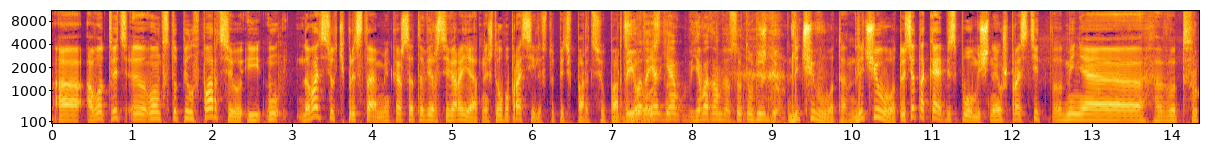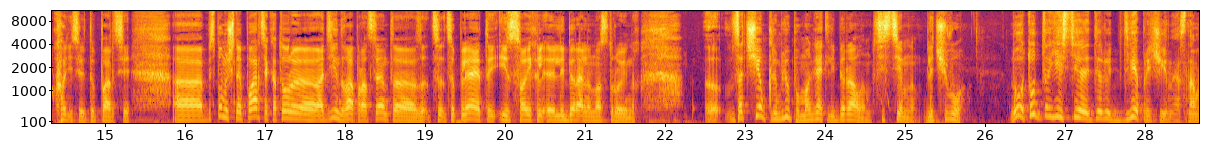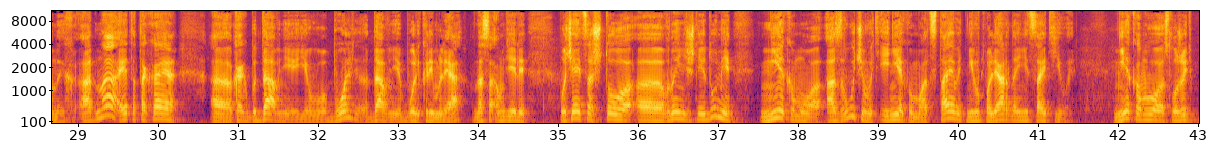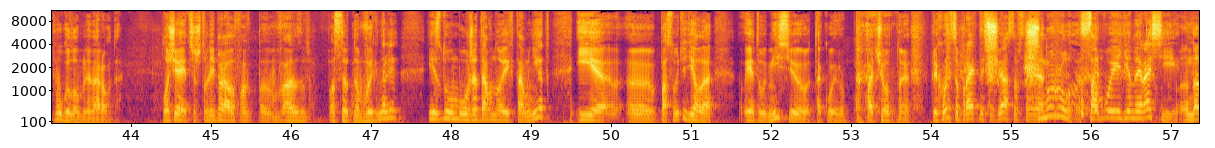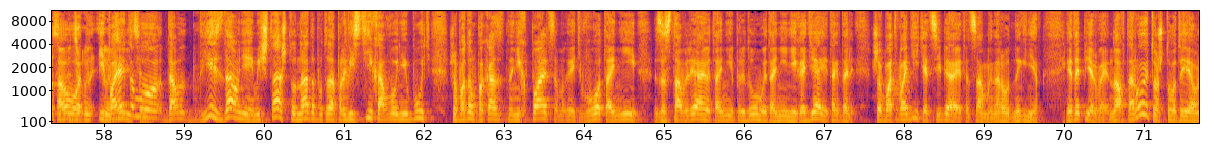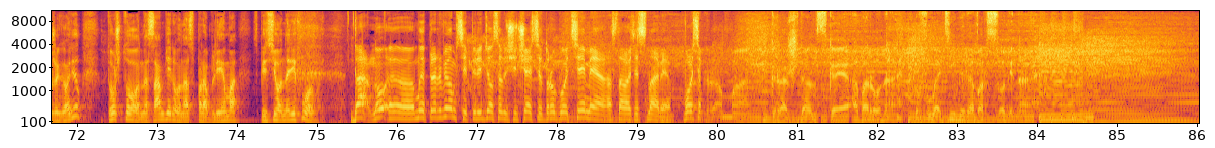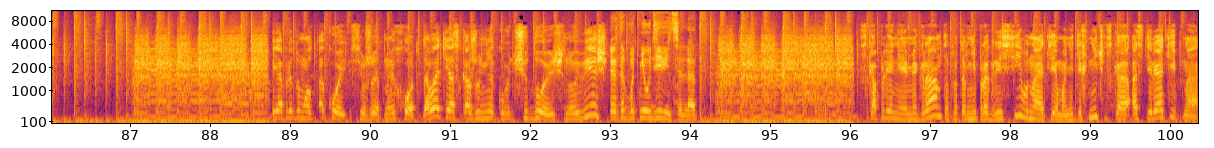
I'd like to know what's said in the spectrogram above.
А, а вот ведь э, он вступил в партию, и ну, давайте все-таки представим, мне кажется, это версия вероятной, что его попросили вступить в партию. Да партию вот я, я, я в этом абсолютно убежден. Для чего-то? Для чего? То есть это такая беспомощная, уж простит меня э, вот руководитель этой партии, а, беспомощная партия, которая 1-2% за- ц- цепляет из своих ли- либерально настроенных. Э, Зачем Кремлю помогать либералам системным? Для чего? Ну, тут есть э, две причины основных. Одна – это такая э, как бы давняя его боль, давняя боль Кремля, на самом деле. Получается, что э, в нынешней Думе некому озвучивать и некому отстаивать непопулярные инициативы. Некому служить пугалом для народа. Получается, что либералов абсолютно выгнали из Думы, уже давно их там нет. И, э, по сути дела, эту миссию такую почетную приходится брать на себя, собственно говоря, самой Единой России. Нас вот. И поэтому дав- есть давняя мечта, что надо бы туда провести кого-нибудь, чтобы потом показывать на них пальцем и говорить, вот они заставляют, они придумывают, они негодяи и так далее, чтобы отводить от себя этот самый народный гнев. Это первое. Ну а второе, то, что вот я уже говорил, то, что на самом деле у нас проблема с пенсионной реформой. Да, ну э, мы прервемся, перейдем в следующей части к другой теме. Оставайтесь с нами. 8... Программа «Гражданская оборона» Владимира Варсовина. Я придумал такой сюжетный ход. Давайте я скажу некую чудовищную вещь. Это будет неудивительно. Скопление мигрантов – это не прогрессивная тема, не техническая, а стереотипная.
